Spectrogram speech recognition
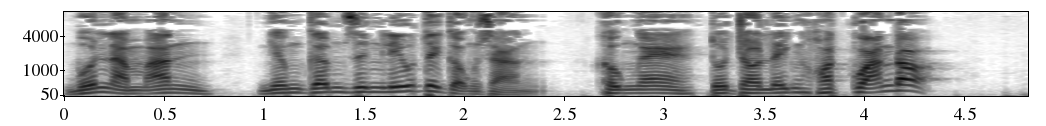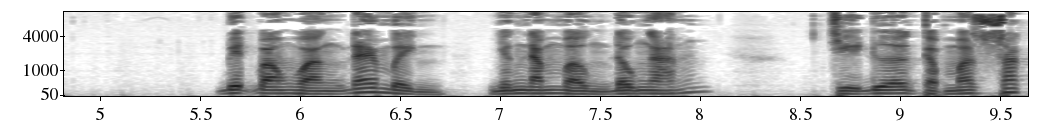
Muốn làm ăn Nghiêm cấm dinh liếu tới Cộng sản. Không nghe, tôi cho lính hót quán đó. Biết bà Hoàng đe mình, Nhưng năm mồng đâu ngán Chỉ đưa cặp mắt sắc,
